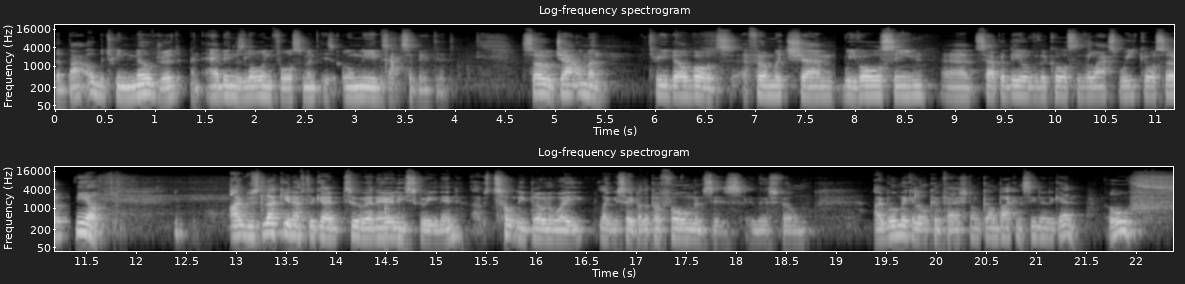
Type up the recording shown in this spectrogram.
the battle between Mildred and Ebbing's law enforcement is only exacerbated. So, gentlemen, Three Billboards, a film which um, we've all seen uh, separately over the course of the last week or so. Neil, I was lucky enough to get to an early screening. I was totally blown away, like you say, by the performances in this film. I will make a little confession. I've gone back and seen it again. oof,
